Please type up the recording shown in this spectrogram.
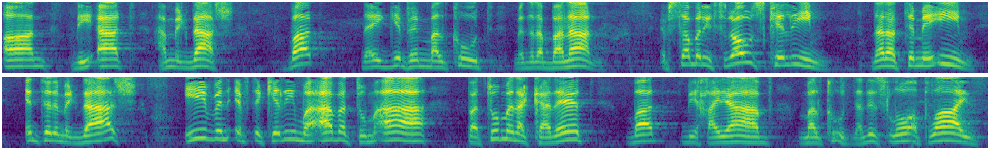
on Bi'at Hamikdash. But they give him Malkut Medrabanan. If somebody throws Kelim that are Time'im into the Mikdash, even if the Kelim were Av HaTum'ah, Patum Karet, but Bihayav Malkut. Now this law applies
